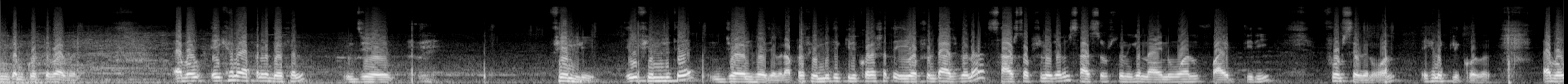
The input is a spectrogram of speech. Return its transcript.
ইনকাম করতে পারবেন। এবং এখানে আপনারা দেখেন যে ফ্যামিলি এই ফ্যামিলিতে জয়েন হয়ে যাবেন। আপনার ফ্যামিলিতে ক্লিক করার সাথে এই অপশনটা আসবে না। সার্চ অপশনে যাবেন। সার্চ অপশনে গিয়ে nine one five three four seven one এখানে ক্লিক করবেন। এবং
